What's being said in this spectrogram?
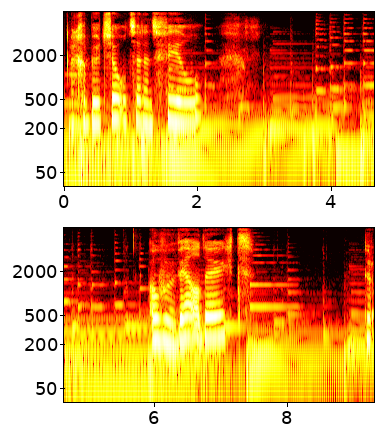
Er gebeurt zo ontzettend veel. Overweldigd door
